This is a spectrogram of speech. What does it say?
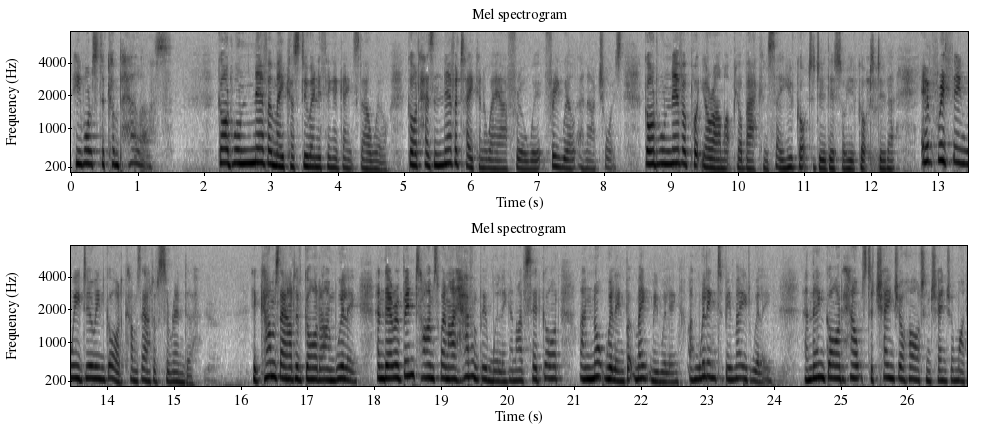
he wants to compel us. God will never make us do anything against our will. God has never taken away our free will and our choice. God will never put your arm up your back and say, You've got to do this or you've got to do that. Everything we do in God comes out of surrender. It comes out of God, I'm willing. And there have been times when I haven't been willing and I've said, God, I'm not willing, but make me willing. I'm willing to be made willing. And then God helps to change your heart and change your mind.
